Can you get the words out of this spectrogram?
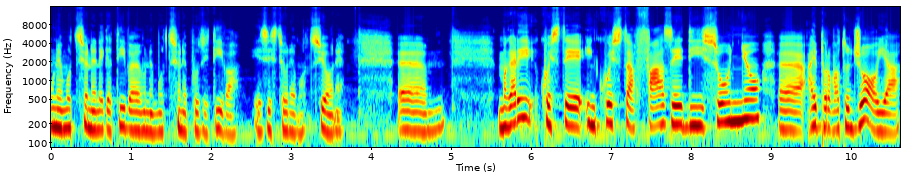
un'emozione negativa e un'emozione positiva, esiste un'emozione. Eh, magari queste, in questa fase di sogno eh, hai provato gioia,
